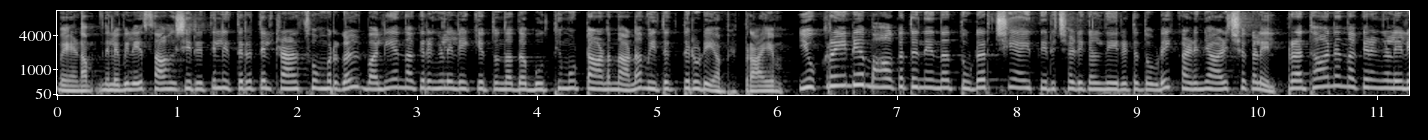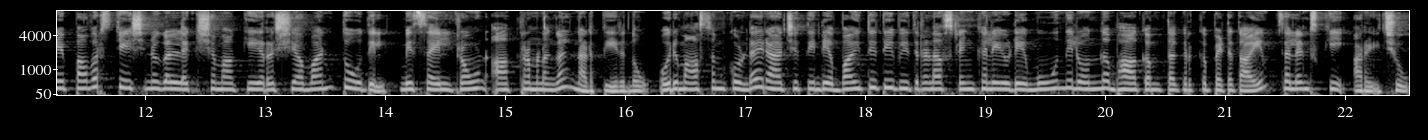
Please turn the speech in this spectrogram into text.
വേണം. നിലവിലെ സാഹചര്യത്തിൽ ഇത്തരത്തിൽ ട്രാൻസ്ഫോമറുകൾ വലിയ നഗരങ്ങളിലേക്ക് എത്തുന്നത് ബുദ്ധിമുട്ടാണെന്നാണ് വിദഗ്ധരുടെ അഭിപ്രായം. യുക്രൈന്റെ ഭാഗത്ത് നിന്ന് തുടർച്ചയായി തിരിച്ചടികൾ നേരിട്ടതോടെ കഴിഞ്ഞ ആഴ്ചകളിൽ പ്രധാന നഗരങ്ങളിലെ പവർ സ്റ്റേഷനുകൾ ലക്ഷ്യമാക്കി റഷ്യ വൻതോതിൽ മിസൈൽ ഡ്രോൺ ആക്രമണങ്ങൾ നടത്തിയിരുന്നു. ഒരു മാസം കൊണ്ട് രാജ്യത്തിന്റെ വൈദ്യുതി വിതരണ ശൃംഖലയുടെ മൂന്നിലൊന്ന് ഭാഗം തകർക്കപ്പെട്ടതായും സെലൻസ്കി അറിയിച്ചു.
